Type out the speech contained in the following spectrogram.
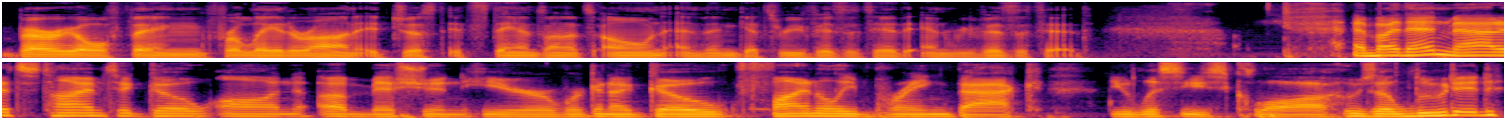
burial thing for later on. It just it stands on its own and then gets revisited and revisited. And by then, Matt, it's time to go on a mission here. We're gonna go finally bring back Ulysses Klaue, who's eluded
